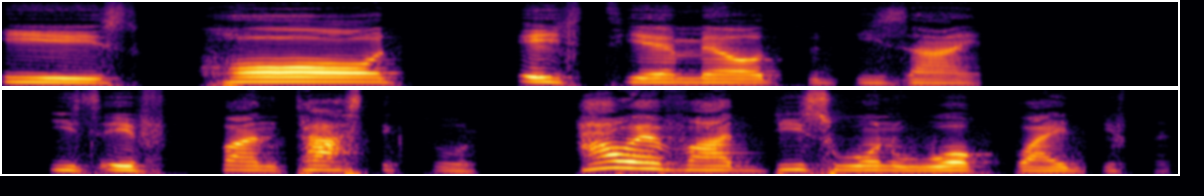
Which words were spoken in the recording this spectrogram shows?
is called HTML to design. It's a fantastic tool. However, this one work quite different.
